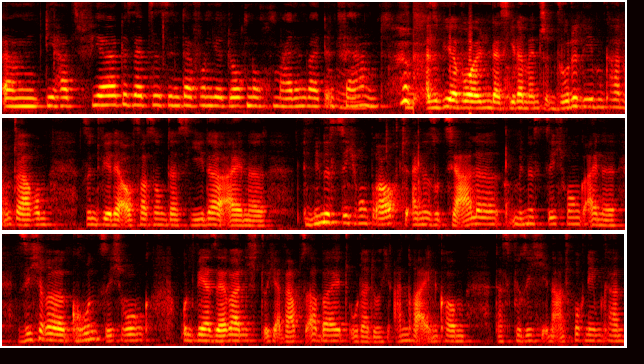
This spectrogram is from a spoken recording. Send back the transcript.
Ähm, die Hartz-IV-Gesetze sind davon jedoch noch meilenweit entfernt. Also wir wollen, dass jeder Mensch in Würde leben kann und darum sind wir der Auffassung, dass jeder eine Mindestsicherung braucht, eine soziale Mindestsicherung, eine sichere Grundsicherung. Und wer selber nicht durch Erwerbsarbeit oder durch andere Einkommen das für sich in Anspruch nehmen kann,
